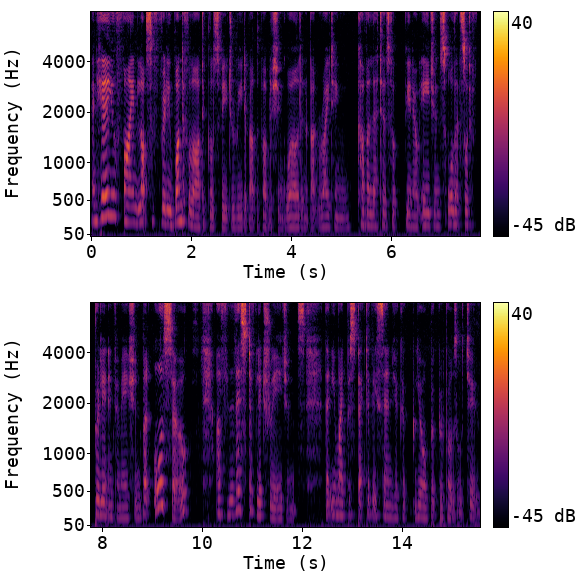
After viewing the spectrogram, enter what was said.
And here you'll find lots of really wonderful articles for you to read about the publishing world and about writing cover letters for, you know, agents, all that sort of brilliant information, but also a list of literary agents that you might prospectively send your your book proposal to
